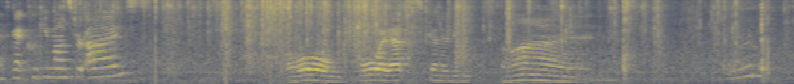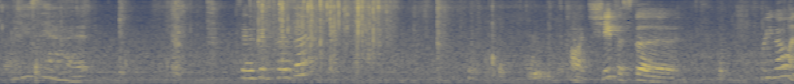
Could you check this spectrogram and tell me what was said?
It's got Cookie Monster eyes. Oh boy, that's gonna be fun. What is that? Is that a good present? It's called Shape-a-Spud. Where are you going?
